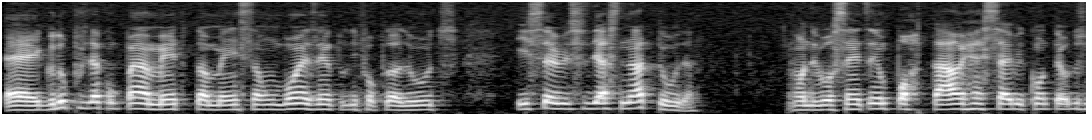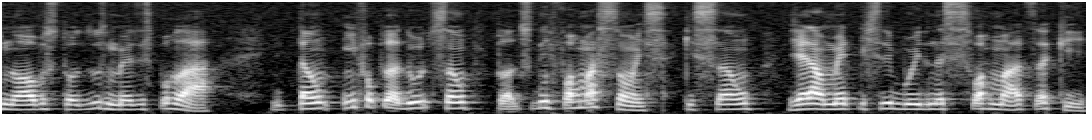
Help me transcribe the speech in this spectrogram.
É, grupos de acompanhamento também são um bom exemplo de infoprodutos e serviços de assinatura onde você entra em um portal e recebe conteúdos novos todos os meses por lá. Então, infoprodutos são produtos de informações que são geralmente distribuídos nesses formatos aqui.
